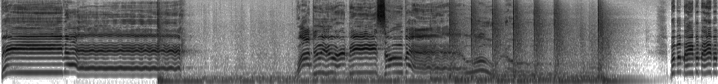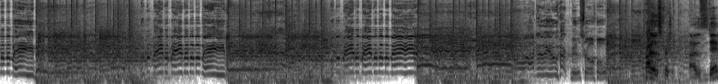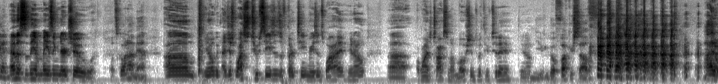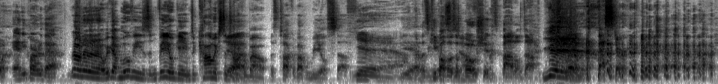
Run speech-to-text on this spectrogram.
Baby, why do you hurt me so bad? Oh no. Baby, baby, baby, baby, baby. Hi, this is Christian, Hi, this is Damon. and this is the Amazing Nerd Show. What's going on, man? Um, you know, I just watched two seasons of Thirteen Reasons Why. You know, uh, I wanted to talk some emotions with you today. You know, You can go fuck yourself. I don't want any part of that. no, no, no. No. We got movies and video games and comics to Yeah. talk about. Let's talk about real stuff. Yeah, Yeah, let's keep all those stuff. emotions bottled up. Yeah. Let them fester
